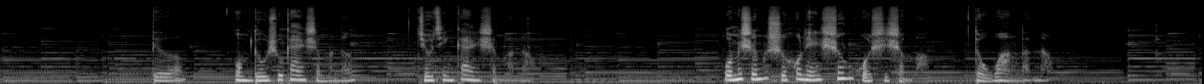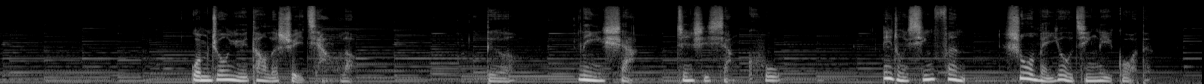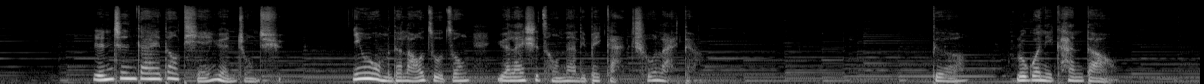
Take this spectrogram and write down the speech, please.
得，我们读书干什么呢？究竟干什么呢？我们什么时候连生活是什么都忘了呢？我们终于到了水墙了。得，那一霎，真是想哭。那种兴奋，是我没有经历过的。人真该到田园中去，因为我们的老祖宗原来是从那里被赶出来的。得，如果你看到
